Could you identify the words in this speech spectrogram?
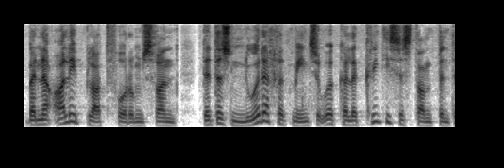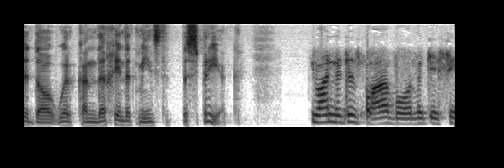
binne al die platforms want dit is nodig dat mense ook hulle kritiese standpunte daaroor kan lig en dat mense dit bespreek. Johan, dit is baie waar wat jy sê.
